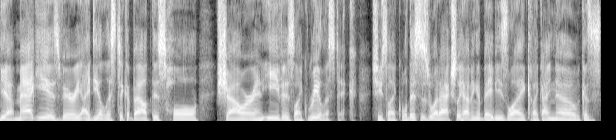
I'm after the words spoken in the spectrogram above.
Yeah, Maggie is very idealistic about this whole shower, and Eve is like realistic. She's like, well, this is what actually having a baby's like. Like, I know because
